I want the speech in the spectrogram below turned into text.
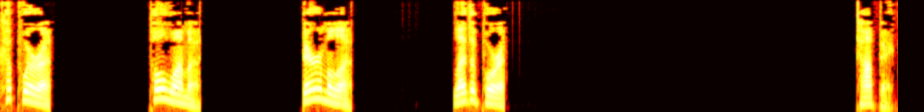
Kupwara Pulwama Baramulla Lethapora Topic.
